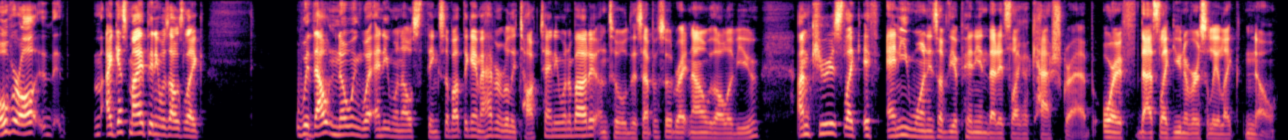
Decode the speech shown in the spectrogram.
overall, I guess my opinion was I was like, without knowing what anyone else thinks about the game, I haven't really talked to anyone about it until this episode right now with all of you. I'm curious, like, if anyone is of the opinion that it's like a cash grab, or if that's like universally like no,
